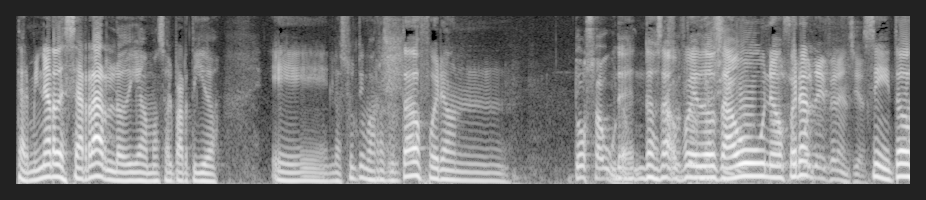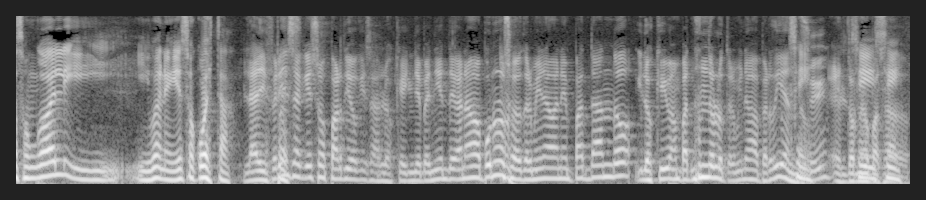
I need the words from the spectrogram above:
terminar de cerrarlo, digamos, al partido. Eh, los últimos resultados fueron 2 a 1. de- dos a- Son fue todos 2 a sí, 1, todos un fueron de diferencia. Sí, todos un gol y, y bueno, y eso cuesta. La diferencia es Después. que esos partidos, quizás los que Independiente ganaba por uno, se lo terminaban empatando y los que iban empatando lo terminaba perdiendo Sí. el torneo Sí, pasado.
